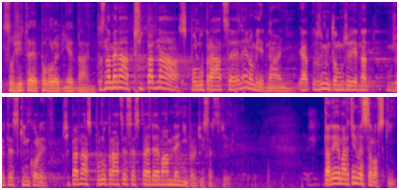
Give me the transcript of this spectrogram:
složité povolební jednání. To znamená případná spolupráce, nejenom jednání. Já rozumím tomu, že jednat můžete s kýmkoliv. Případná spolupráce s SPD vám není proti srdci. Tady je Martin Veselovský.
